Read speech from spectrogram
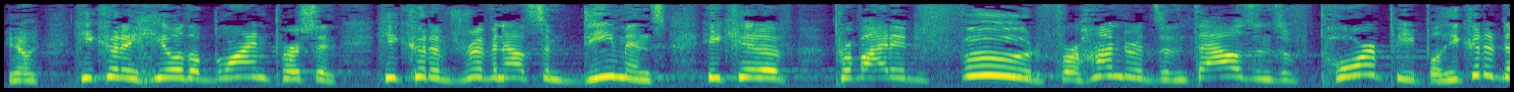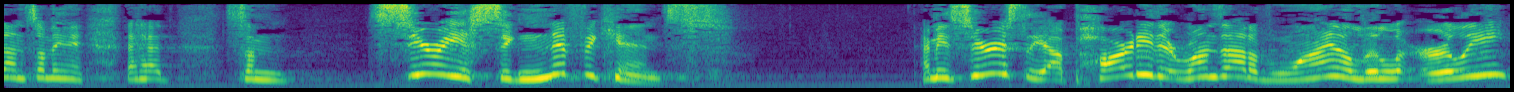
You know, he could have healed a blind person. He could have driven out some demons. He could have provided food for hundreds and thousands of poor people. He could have done something that had some serious significance. I mean, seriously, a party that runs out of wine a little early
